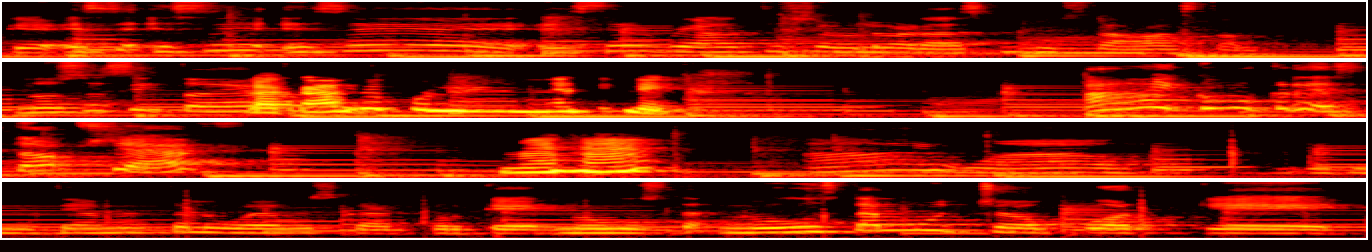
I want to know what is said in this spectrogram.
que ese, ese, ese, ese reality show la verdad es que me gusta bastante. No sé si todavía... La acaban de poner en Netflix. Ay, ¿cómo crees? Top Chef. Uh Ay, wow definitivamente lo voy a buscar porque me gusta, me gusta mucho porque,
